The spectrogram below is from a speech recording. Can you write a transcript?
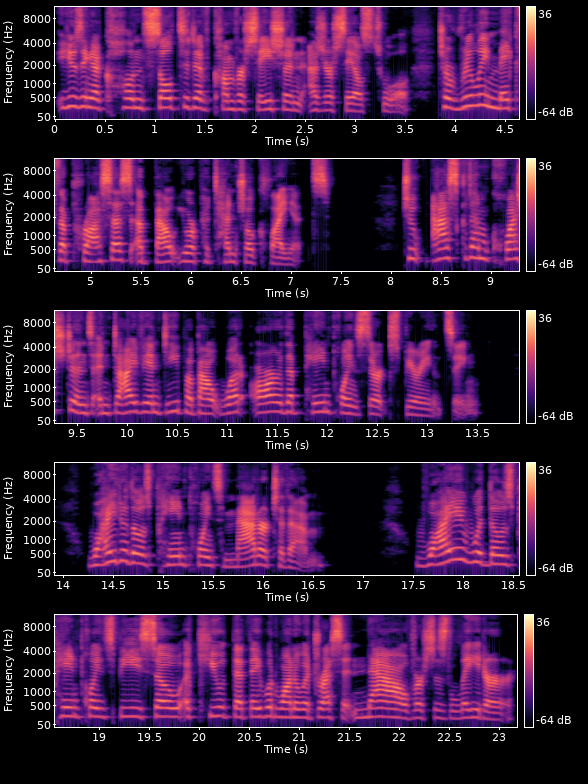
using a consultative conversation as your sales tool to really make the process about your potential client. To ask them questions and dive in deep about what are the pain points they're experiencing. Why do those pain points matter to them? Why would those pain points be so acute that they would want to address it now versus later?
